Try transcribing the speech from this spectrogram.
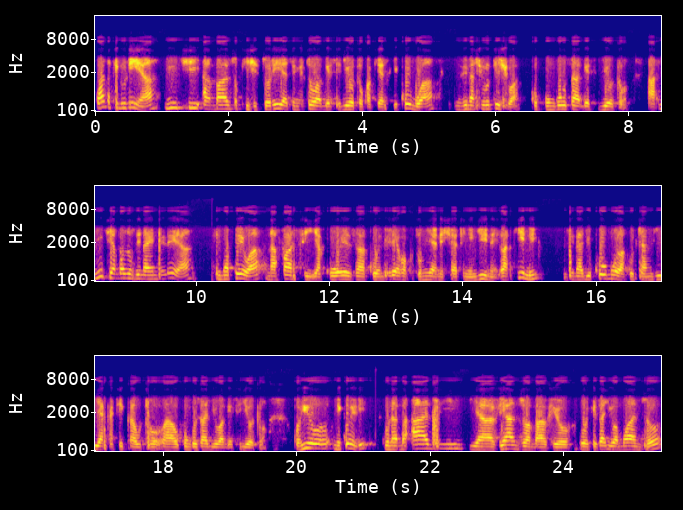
kwanza kidunia, nchi ambazo kihistoria zimetoa gesi joto kwa kiasi kikubwa zinashurutishwa kupunguza gesi joto. Nchi ambazo zinaendelea zinapewa nafasi ya kuweza kuendelea kwa kutumia nishati nyingine, lakini zina jukumu la kuchangia katika uto, uh, upunguzaji wa gesi joto. Kwa hiyo ni kweli kuna baadhi ya vyanzo ambavyo uwekezaji wa mwanzo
